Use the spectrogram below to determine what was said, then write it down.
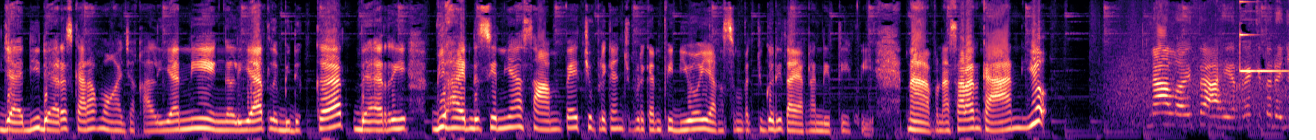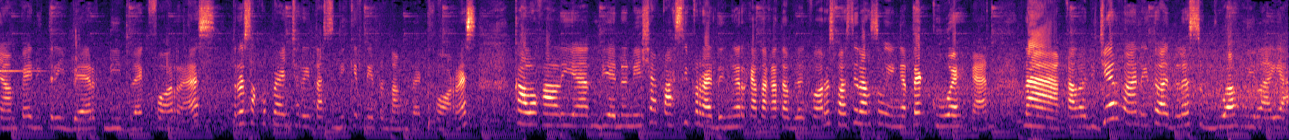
Jadi Dara sekarang mau ngajak kalian nih ngeliat lebih deket dari behind the scene-nya sampai cuplikan-cuplikan video yang sempat juga ditayangkan di TV Nah penasaran kan? Yuk Nah lo itu akhirnya kita udah nyampe di Triberg di Black Forest. Terus aku pengen cerita sedikit nih tentang Black Forest. Kalau kalian di Indonesia pasti pernah dengar kata-kata Black Forest Pasti langsung ingetnya kue kan? Nah kalau di Jerman itu adalah sebuah wilayah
